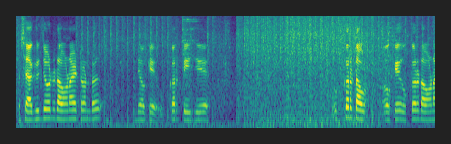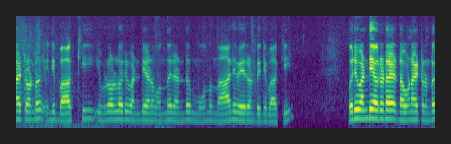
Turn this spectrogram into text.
പക്ഷെ അഖിൽജോട് ഡൗൺ ആയിട്ടുണ്ട്. ഇനി ഓക്കെ ഉക്കർ ടി ജി ഉക്കർ ഡൗൺ ഓക്കെ ഉക്കർ ഡൗൺ ആയിട്ടുണ്ട്. ഇനി ബാക്കി ഇവിടെ ഉള്ള ഒരു വണ്ടിയാണ്. ഒന്ന് രണ്ട് മൂന്ന് നാല് പേരുണ്ട് ഇനി ബാക്കി. ഒരു വണ്ടി അവരുടെ ഡൗൺ ആയിട്ടുണ്ട്.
